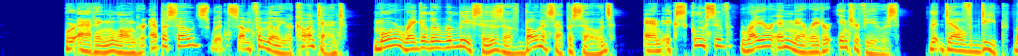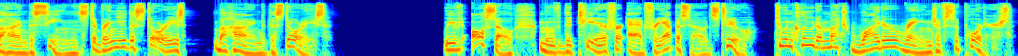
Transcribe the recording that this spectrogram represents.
We're adding longer episodes with some familiar content, more regular releases of bonus episodes, and exclusive writer and narrator interviews that delve deep behind the scenes to bring you the stories behind the stories. We've also moved the tier for ad free episodes, too, to include a much wider range of supporters.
